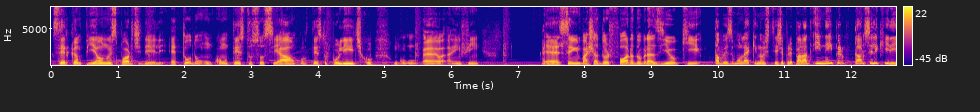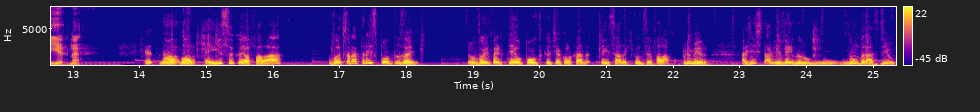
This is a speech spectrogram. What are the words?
ser campeão no esporte dele, é todo um contexto social, um contexto político, um, é, enfim. É, ser um embaixador fora do Brasil que talvez o moleque não esteja preparado e nem perguntaram se ele queria, né? É, não, mano, é isso que eu ia falar. Vou adicionar três pontos aí. Eu vou inverter o ponto que eu tinha colocado, pensado aqui quando você falava. Primeiro, a gente está vivendo num, num Brasil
